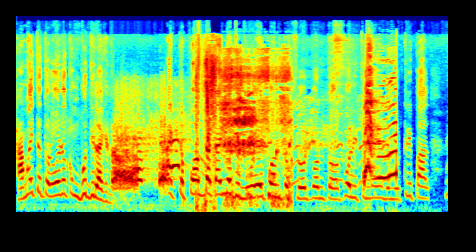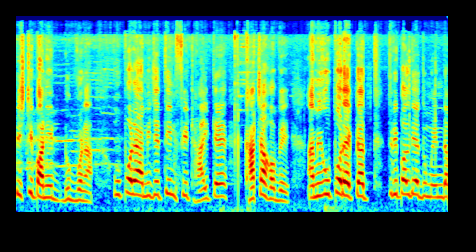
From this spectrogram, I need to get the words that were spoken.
থামাইতে তোর ওই রকম বুদ্ধি লাগে না। একটা পর্দা টাইমে দেবো, এই পর্যন্ত ফ্লোর পর্যন্ত, পলিথিন দেবো, ত্রিপাল, বৃষ্টি পানি ডুববো না। উপরে আমি যে তিন ফিট হাইটে খাঁচা হবে, আমি উপরে একটা ত্রিপাল দিয়ে দেবো ইন্দা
